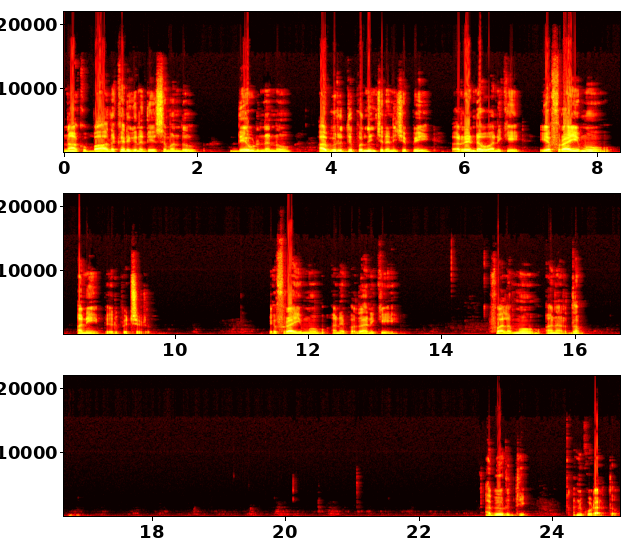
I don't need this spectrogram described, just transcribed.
నాకు బాధ కలిగిన దేశమందు దేవుడు నన్ను అభివృద్ధి పొందించినని చెప్పి రెండవ వానికి ఎఫ్రాయిము అని పేరు పెట్టాడు. ఎఫ్రాయిము అనే పదానికి ఫలము అని అర్థం. అభివృద్ధి అని కూడా అర్థం.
